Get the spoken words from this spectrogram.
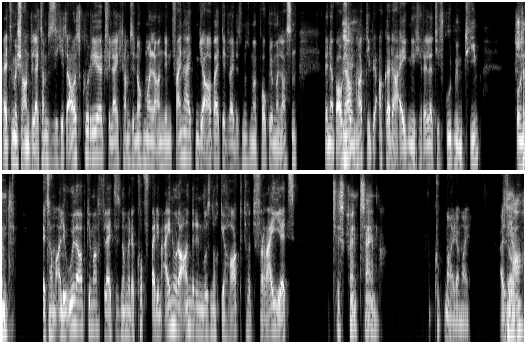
jetzt mal schauen. Vielleicht haben sie sich jetzt auskuriert, vielleicht haben sie nochmal an den Feinheiten gearbeitet, weil das muss man Pokel mal lassen. Wenn er Baustellen Ja. hat, die beackert er eigentlich relativ gut mit dem Team. Und Stimmt. jetzt haben alle Urlaub gemacht. Vielleicht ist nochmal der Kopf bei dem einen oder anderen, wo es noch gehakt hat, frei jetzt. Das könnte sein. Guckt mal halt einmal. Also, ja,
